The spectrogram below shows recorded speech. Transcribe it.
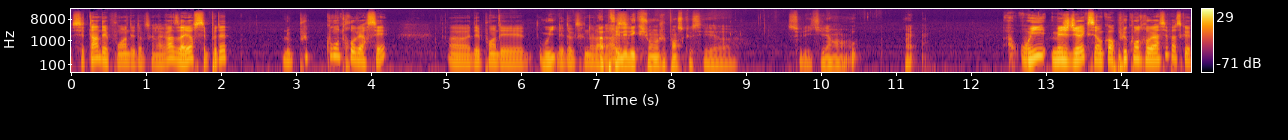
c'est un des points des doctrines de la grâce. D'ailleurs, c'est peut-être le plus controversé euh, des points des, oui. des doctrines de la grâce. Après l'élection, je pense que c'est. Euh, celui qui vient. Ouais. Ah, oui, mais je dirais que c'est encore plus controversé parce que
